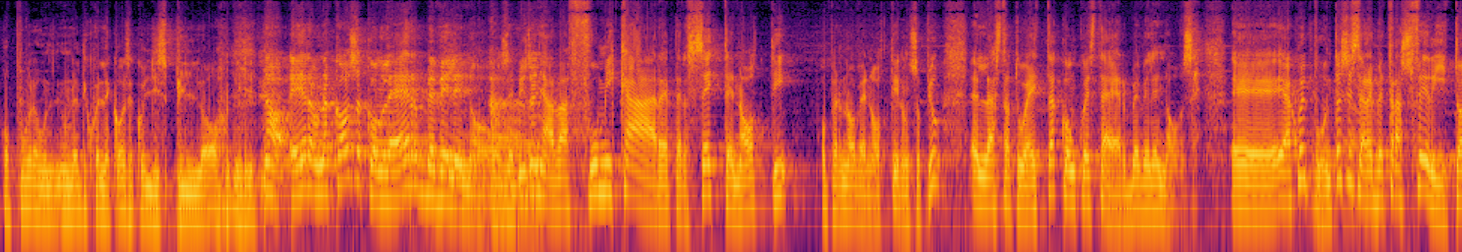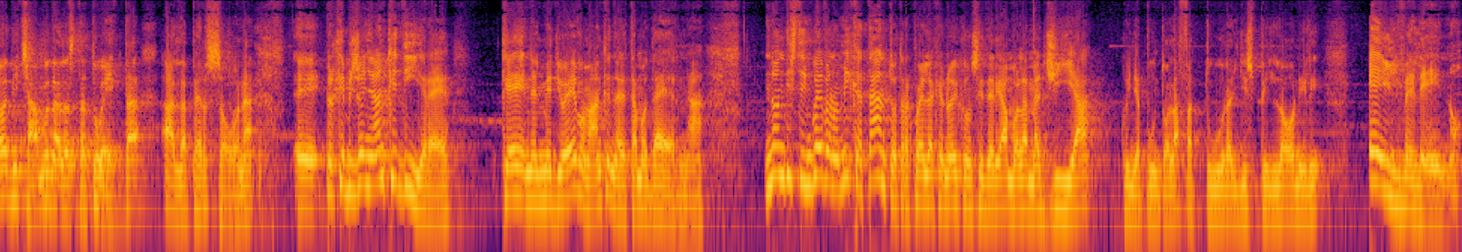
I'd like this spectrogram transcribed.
oppure un, una di quelle cose con gli spilloni? No, era una cosa con le erbe velenose. Ah. Bisognava fumicare per sette notti o per nove notti, non so più, eh, la statuetta con queste erbe velenose. E, a quel punto si sarebbe trasferito, diciamo, dalla statuetta alla persona. Eh, perché bisogna anche dire che nel Medioevo, ma anche nell'età moderna, non distinguevano mica tanto tra quella che noi consideriamo la magia, quindi appunto la fattura, gli spilloni lì, e il veleno.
